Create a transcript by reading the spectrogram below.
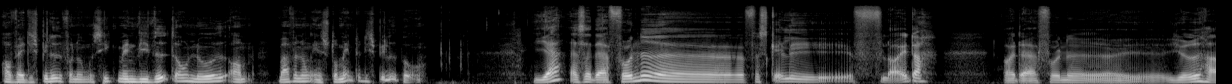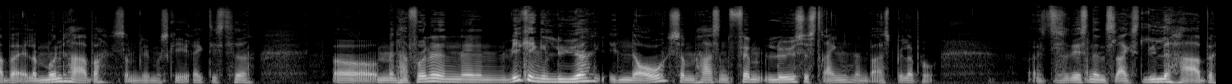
og hvad de spillede for noget musik, men vi ved dog noget om, hvad for nogle instrumenter de spillede på. Ja, altså der er fundet øh, forskellige fløjter, og der er fundet øh, jødeharper, eller mundharper, som det måske rigtigst hedder. Og man har fundet en, en vikingelyre i Norge, som har sådan fem løse strenge, man bare spiller på. Og så det er sådan en slags lille harpe.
